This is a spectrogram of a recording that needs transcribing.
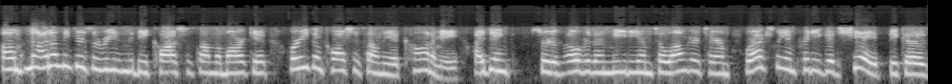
Um, no, I don't think there's a reason to be cautious on the market or even cautious on the economy. I think sort of over the medium to longer term, we're actually in pretty good shape because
